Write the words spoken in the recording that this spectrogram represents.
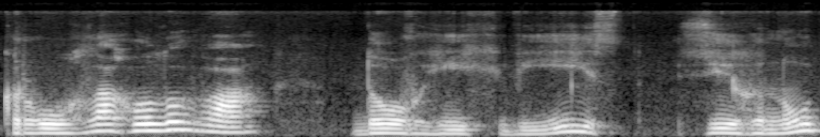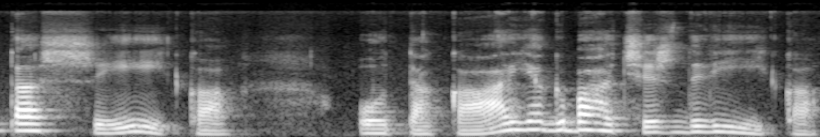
кругла голова, довгий хвіст, зігнута шийка. Отака, як бачиш, двійка.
